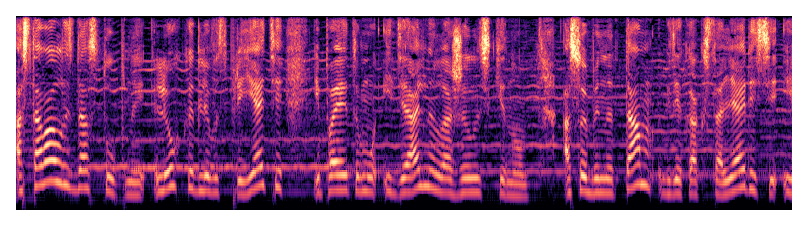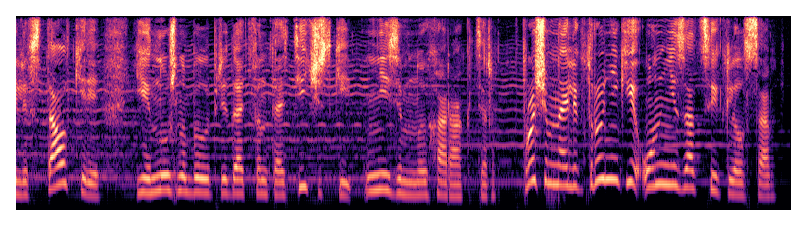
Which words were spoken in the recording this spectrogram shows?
оставалась доступной, легкой для восприятия и поэтому идеально ложилась в кино. Особенно там, где, как в «Солярисе» или в «Сталкере», ей нужно было придать фантастический, неземной характер. Впрочем, на электронике он не зациклился –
